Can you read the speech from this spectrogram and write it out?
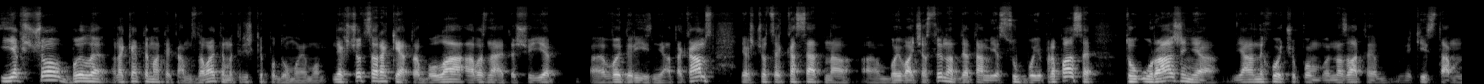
І якщо били ракети Матикам, давайте ми трішки подумаємо. Якщо це ракета була, а ви знаєте, що є види різні Атакамс, якщо це касетна е, бойова частина, де там є суббоєприпаси, то ураження я не хочу назвати якісь там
